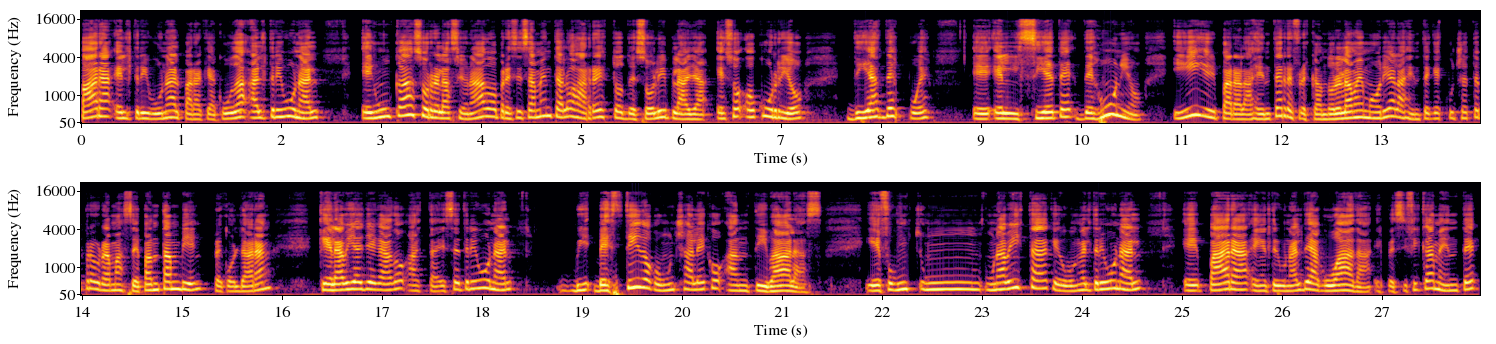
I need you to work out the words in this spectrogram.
para el tribunal, para que acuda al tribunal en un caso relacionado precisamente a los arrestos de Sol y Playa. Eso ocurrió días después eh, el 7 de junio. Y para la gente, refrescándole la memoria, la gente que escucha este programa, sepan también, recordarán que él había llegado hasta ese tribunal vestido con un chaleco antibalas. Y fue una vista que hubo en el tribunal eh, para, en el tribunal de Aguada específicamente,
